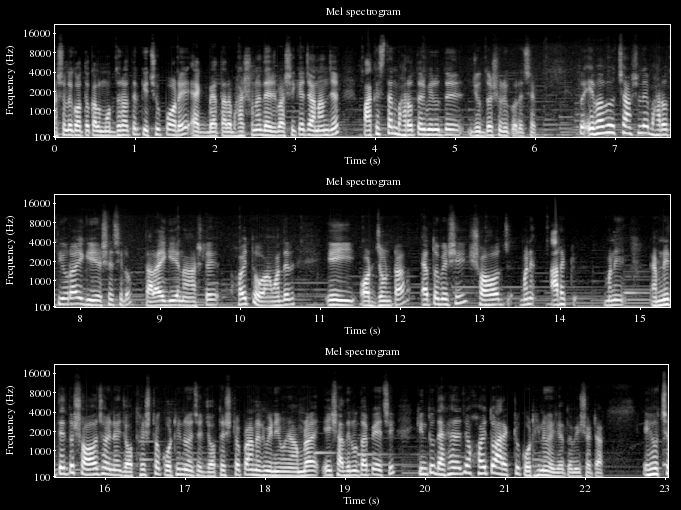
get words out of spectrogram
আসলে গতকাল মধ্যরাতের কিছু পরে এক বেতার ভাষণে দেশবাসীকে জানান যে পাকিস্তান ভারতের বিরুদ্ধে যুদ্ধ শুরু করেছে। তো এভাবে হচ্ছে আসলে ভারতীয়রা এগিয়ে এসেছিল। তারা এগিয়ে না আসলে হয়তো আমাদের এই অর্জনটা এত বেশি সহজ মানে আরেক মানে এমনিতেই তো সহজ হয় না যথেষ্ট কঠিন হয়েছে, যথেষ্ট প্রাণের বিনিময়ে আমরা এই স্বাধীনতা পেয়েছি, কিন্তু দেখা যায় যে হয়তো আরেকটু কঠিন হয়ে যেত বিষয়টা। এই হচ্ছে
